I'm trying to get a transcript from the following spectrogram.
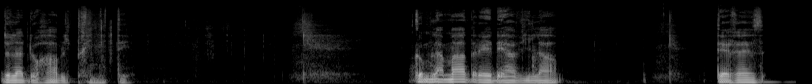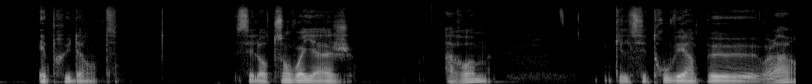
de l'adorable Trinité. Comme la Madre de Avila, Thérèse est prudente. C'est lors de son voyage à Rome qu'elle s'est trouvée un peu, voilà,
